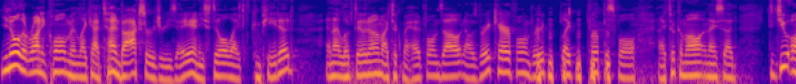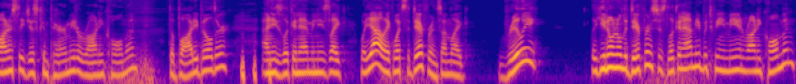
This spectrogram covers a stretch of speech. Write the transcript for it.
"You know that Ronnie Coleman like had ten back surgeries, eh? And he still like competed." And I looked at him. I took my headphones out, and I was very careful and very like purposeful. And I took them out, and I said, "Did you honestly just compare me to Ronnie Coleman, the bodybuilder?" and he's looking at me, and he's like, "Well, yeah. Like, what's the difference?" I'm like, "Really?" Like you don't know the difference just looking at me between me and Ronnie Coleman?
